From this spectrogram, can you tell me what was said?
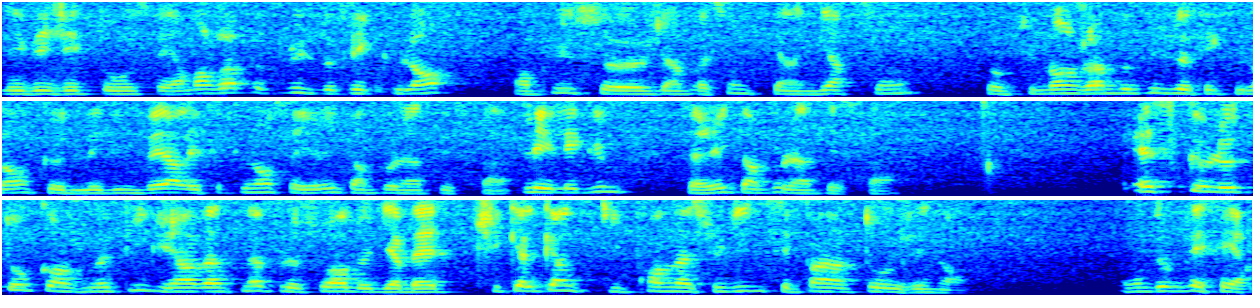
les végétaux, c'est-à-dire manger un peu plus de féculents. En plus, j'ai l'impression que tu es un garçon donc tu manges un peu plus de féculents que de légumes verts. Les féculents, ça irrite un peu l'intestin. Les légumes, ça irrite un peu l'intestin. Est-ce que le taux, quand je me pique, j'ai un 29 le soir de diabète? Chez quelqu'un qui prend de l'insuline, c'est pas un taux gênant. On devrait faire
